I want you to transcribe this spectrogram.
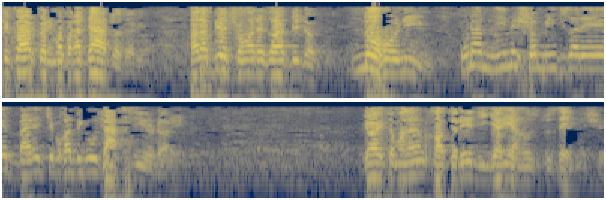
چه کار کنیم؟ ما فقط ده تا داریم. حالا بیاد شما رضایت بدید. نه و نیم. اونم نیمشو می‌گذاره برای که بخواد بگه او تقصیر داره. یا احتمالا خاطره دیگری هنوز تو ذهنشه.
